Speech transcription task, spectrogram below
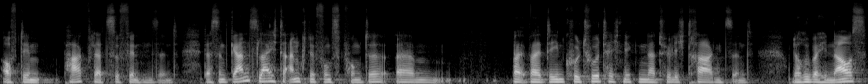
auf dem Parkplatz zu finden sind. Das sind ganz leichte Anknüpfungspunkte, ähm, bei, bei denen Kulturtechniken natürlich tragend sind. Und darüber hinaus,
